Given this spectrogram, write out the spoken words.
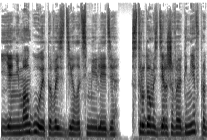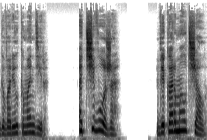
«Я не могу этого сделать, миледи», — с трудом сдерживая гнев, проговорил командир. «Отчего же?» Викар молчал,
